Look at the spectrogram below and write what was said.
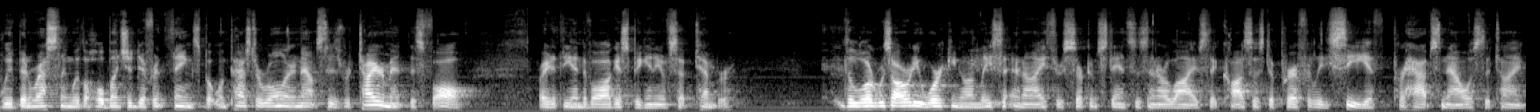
we've been wrestling with a whole bunch of different things. But when Pastor Roland announced his retirement this fall, right at the end of August, beginning of September, the Lord was already working on Lisa and I through circumstances in our lives that caused us to prayerfully see if perhaps now was the time,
